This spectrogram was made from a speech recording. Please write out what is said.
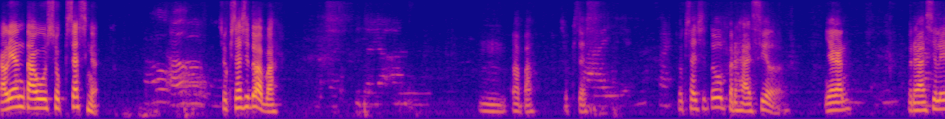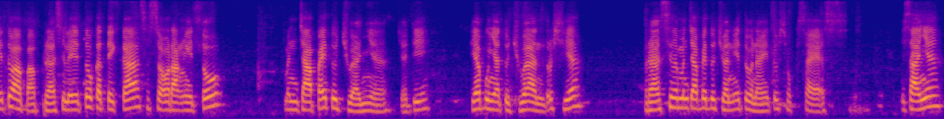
Kalian tahu sukses nggak? Sukses itu apa? Hmm, apa? Sukses. Sukses itu berhasil, ya kan? Berhasil itu apa? Berhasil itu ketika seseorang itu mencapai tujuannya. Jadi dia punya tujuan, terus dia berhasil mencapai tujuan itu. Nah, itu sukses. Misalnya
